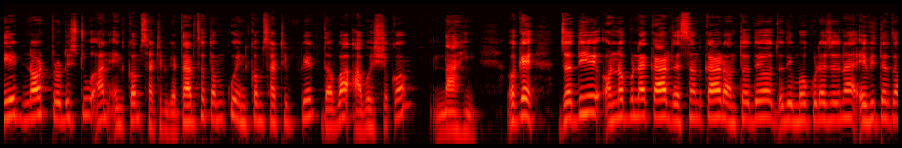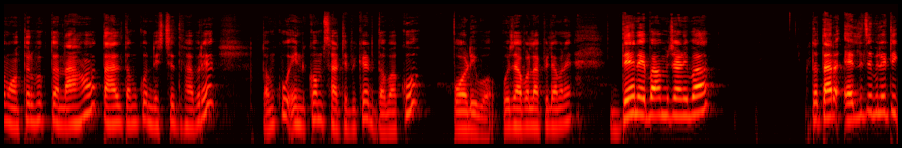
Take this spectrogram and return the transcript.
need not produce to own income certificate तार अर्थ तुमको इनकम सर्टिफिकेट दवा आवश्यक ना ओके जदि Annapurna card ration card Antyodaya जदि मो कूड़ा योजना ए भितर तुम अंतर्भुक्त ना हो ताल तुमको निश्चित भाव में तुमको इनकम सर्टिफिकेट दवाको पड़ो बुझापला पे देन एवं जाना तो तार एलिजिबिलिटी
